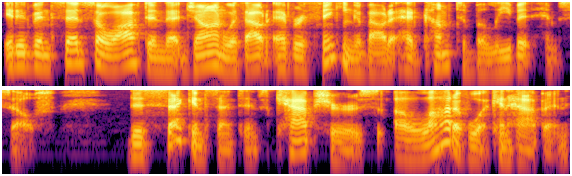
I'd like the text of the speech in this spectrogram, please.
It had been said so often that John, without ever thinking about it, had come to believe it himself. This second sentence captures a lot of what can happen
